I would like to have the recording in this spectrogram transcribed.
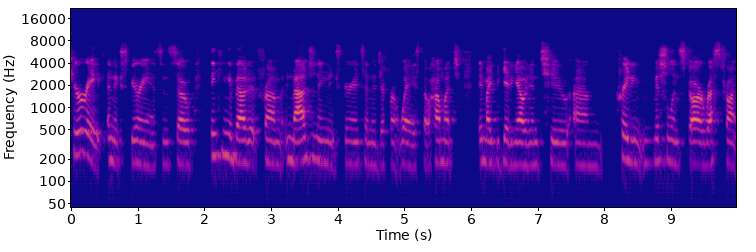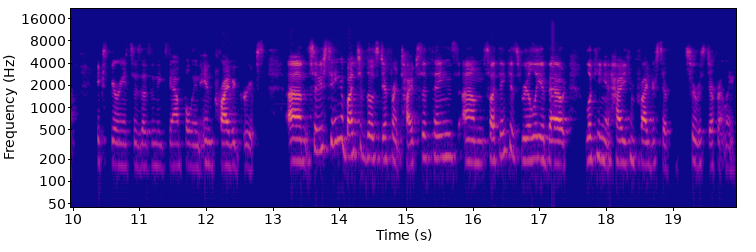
curate an experience and so thinking about it from imagining the experience in a different way so how much they might be getting out into um, creating michelin star restaurant experiences as an example in, in private groups. Um, so you're seeing a bunch of those different types of things. Um, so I think it's really about looking at how you can provide your service differently.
